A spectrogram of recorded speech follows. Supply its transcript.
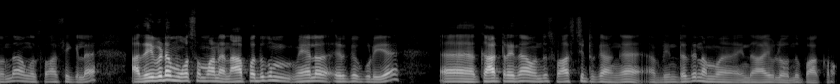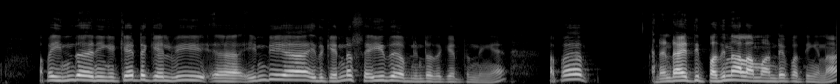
வந்து அவங்க சுவாசிக்கலை. அதை விட மோசமான நாற்பதுக்கும் மேலே இருக்கக்கூடிய காற்றை தான் வந்து சுவாசிச்சுட்டு இருக்காங்க அப்படின்றது நம்ம இந்த ஆய்வில் வந்து பார்க்குறோம் அப்போ இந்த நீங்கள் கேட்ட கேள்வி இந்தியா இதுக்கு என்ன செய்யுது அப்படின்றத கேட்டிருந்தீங்க. அப்போ ரெண்டாயிரத்தி பதினாலாம் ஆண்டே பார்த்தீங்கன்னா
